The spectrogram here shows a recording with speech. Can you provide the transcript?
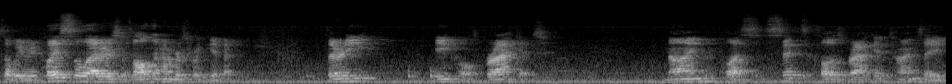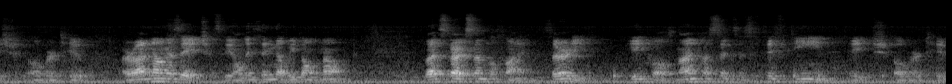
So we replace the letters with all the numbers we're given. 30 equals bracket 9 plus 6 close bracket times h over 2. Our unknown is h. It's the only thing that we don't know. Let's start simplifying. 30 equals 9 plus 6 is 15h over 2.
